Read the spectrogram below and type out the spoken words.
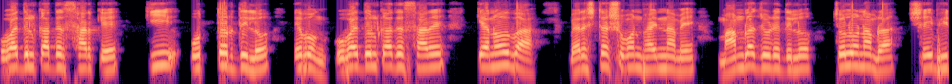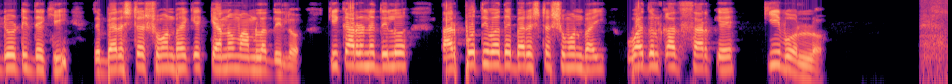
ওবায়দুল কাদের স্যারকে কি উত্তর দিল এবং ওবায়দুল কাদের স্যারে কেন বা ব্যারিস্টার সুমন ভাইয়ের নামে মামলা জুড়ে দিল? চলুন আমরা সেই ভিডিওটি দেখি যে ব্যারিস্টার সুমন ভাইকে কেন মামলা দিল? কি কারণে দিল? তার প্রতিবাদে ব্যারিস্টার সুমন ভাই ওবায়দুল কাদের স্যারকে কি বলল?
